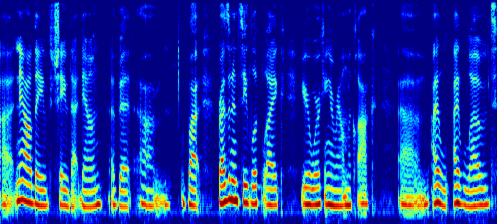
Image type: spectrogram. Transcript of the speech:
Uh, now they've shaved that down a bit. Um, but residency looked like you're working around the clock. Um, I, I loved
